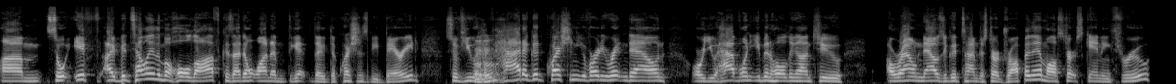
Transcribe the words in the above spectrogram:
um, so if I've been telling them to hold off because I don't want them to get the, the questions to be buried. So if you mm-hmm. have had a good question you've already written down, or you have one you've been holding on to, around now is a good time to start dropping them. I'll start scanning through.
